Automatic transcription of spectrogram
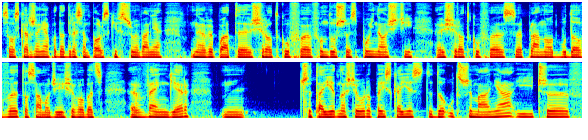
są oskarżenia pod adresem Polski, wstrzymywanie e, wypłaty środków e, funduszy spójności, środków z planu odbudowy. To samo dzieje się wobec Węgier. Mm, Czy ta jedność europejska jest do utrzymania i czy w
